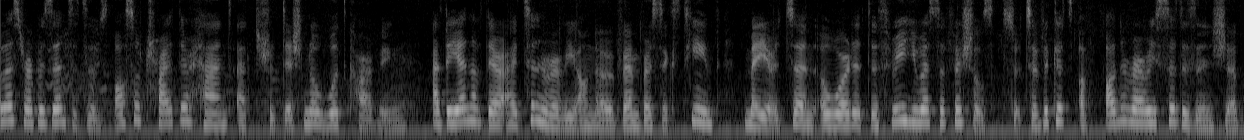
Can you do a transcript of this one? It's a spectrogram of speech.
U.S. representatives also tried their hand at traditional wood carving. At the end of their itinerary on November 16th, Mayor Cheng awarded the three U.S. officials certificates of honorary citizenship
